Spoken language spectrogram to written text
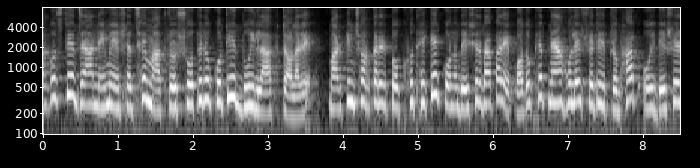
আগস্টে যা নেমে এসেছে মাত্র সতেরো কোটি দুই লাখ ডলারে। মার্কিন সরকারের পক্ষ থেকে কোনো দেশের ব্যাপারে পদক্ষেপ নেওয়া হলে সেটির প্রভাব ওই দেশের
